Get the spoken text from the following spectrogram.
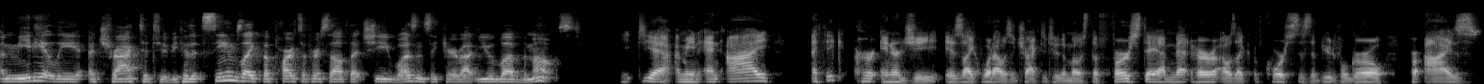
immediately attracted to? Because it seems like the parts of herself that she was insecure about you love the most. Yeah i mean and i i think her energy is like what i was attracted to the most. The first day i met her i was like of course this is a beautiful girl. Her eyes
